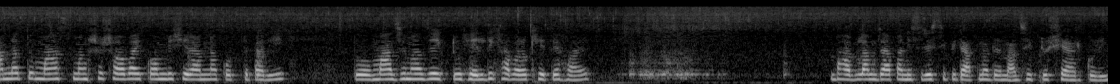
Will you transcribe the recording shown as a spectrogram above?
আমরা তো মাছ, মাংস সবাই কম বেশি রান্না করতে পারি। তো মাঝে মাঝে একটু হেলদি খাবারও খেতে হয়। ভাবলাম জাপানিজ রেসিপিটা আপনাদের মাঝে একটু শেয়ার করি।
